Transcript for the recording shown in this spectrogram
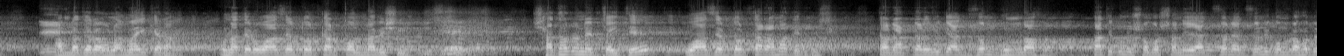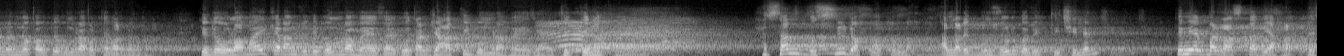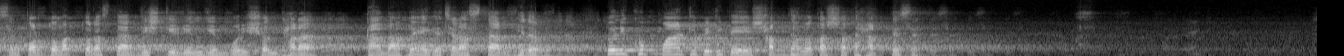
আমরা যারা ওলামাই কেরাম, ওনাদের ওয়াজের দরকার কম না বেশি? সাধারণের চাইতে ওয়াজের দরকার আমাদের বেশি। কারণ আপনারা যদি একজন গুমরা হন, তাতে কোনো সমস্যা নেই। একজন একজনই গুমরা হবেন, অন্য কাউকে গুমরা করতে পারবেন না। কিন্তু ওলামাই কেরাম যদি গুমরা হয়ে যায় গোটার জাতি গুমরা হয়ে যায়, ঠিক কিনা? হাসান বসরি রহমতুল্লাহ, আল্লাহর এক বুজুর্গ ব্যক্তি ছিলেন। তিনি একবার রাস্তা দিয়ে হাঁটতেছেন, কর্দমাক্ত রাস্তা, বৃষ্টির রিমঝিম বরিশন ধারা কাদা হয়ে গেছে রাস্তার ভিতরে। তো উনি খুব পা টিপে টিপে সাবধানতার সাথে হাঁটতেছেন।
